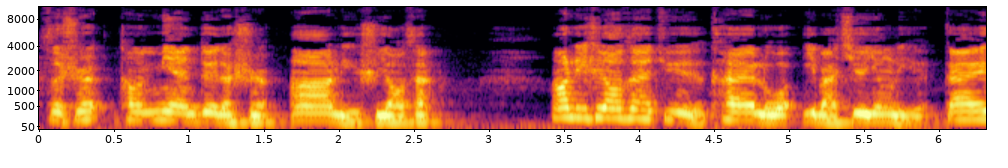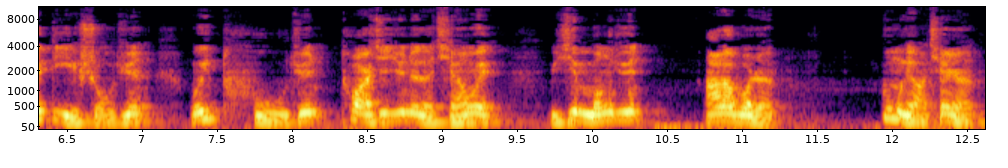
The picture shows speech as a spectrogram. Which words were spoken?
此时他们面对的是阿里士要塞。阿里什要塞距开罗一百七十英里，该地守军为土军土耳其军队的前卫与其盟军阿拉伯人，共两千人。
